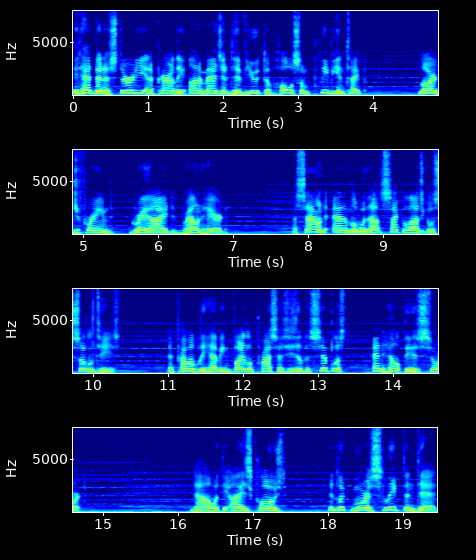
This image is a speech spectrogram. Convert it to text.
It had been a sturdy and apparently unimaginative youth of wholesome plebeian type, large framed, gray eyed, brown haired. A sound animal without psychological subtleties, and probably having vital processes of the simplest and healthiest sort. Now, with the eyes closed, it looked more asleep than dead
